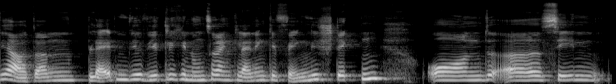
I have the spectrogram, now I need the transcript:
ja, dann bleiben wir wirklich in unserem kleinen Gefängnis stecken und äh, sehen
